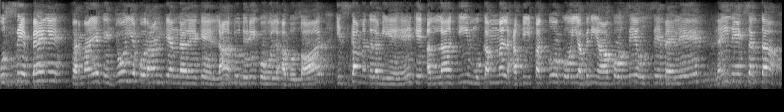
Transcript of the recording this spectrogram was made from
उससे पहले फरमाए कि जो ये कुरान के अंदर है कि लातुदरी कोल अबसार, इसका मतलब ये है कि अल्लाह की मुकम्मल हकीकत को कोई अपनी आँखों से, उससे पहले नहीं देख सकता।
